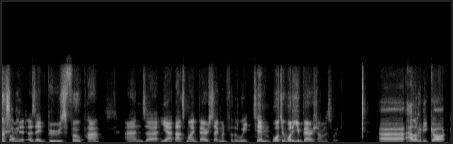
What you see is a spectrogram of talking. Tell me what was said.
Excuse me. it as a booze faux pas. And uh, yeah, that's my bearish segment for the week. Tim, what what are you bearish on this week? Uh, how long have you got?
